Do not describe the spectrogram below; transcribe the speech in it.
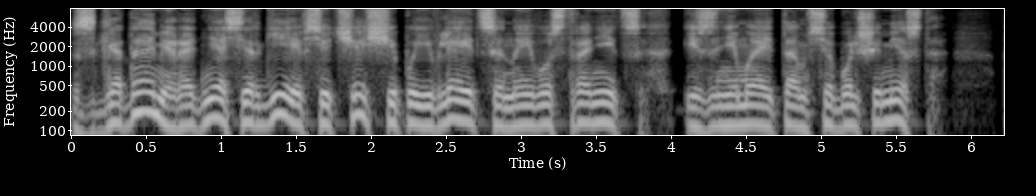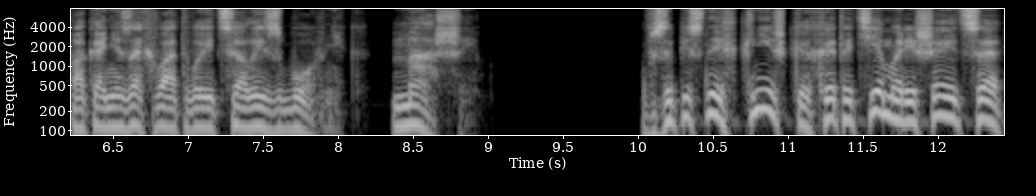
С годами родня Сергея все чаще появляется на его страницах и занимает там все больше места, пока не захватывает целый сборник, «Наши». В записных книжках эта тема решается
